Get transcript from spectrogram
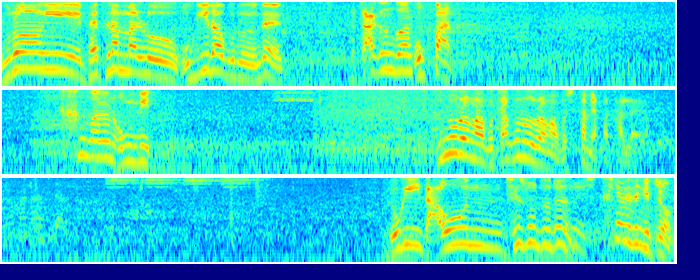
우렁이 베트남 말로 옥이라고 그러는데 작은 건 옥반, 큰 거는 옥밑. 큰 우렁하고 작은 우렁하고 식감이 약간 달라요. 여기 나온 채소들은 특이하게 생겼죠?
